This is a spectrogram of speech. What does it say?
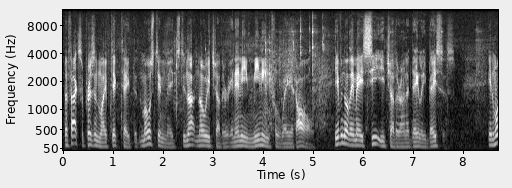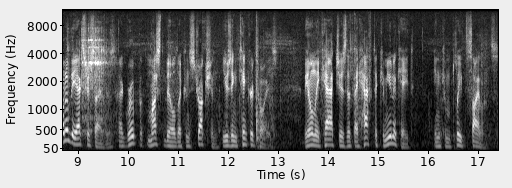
The facts of prison life dictate that most inmates do not know each other in any meaningful way at all, even though they may see each other on a daily basis. In one of the exercises, a group must build a construction using Tinker Toys. The only catch is that they have to communicate in complete silence.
